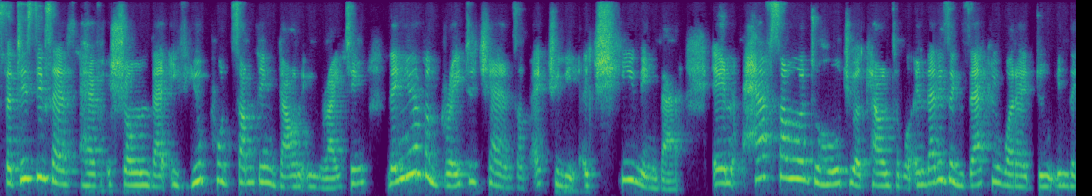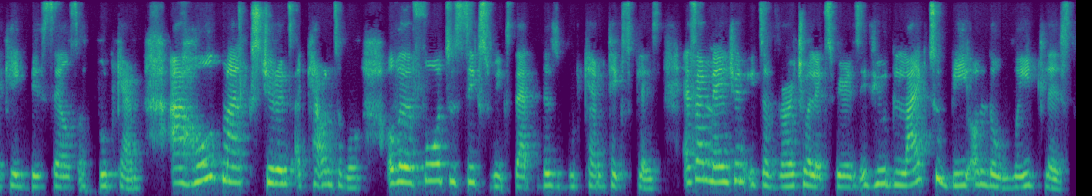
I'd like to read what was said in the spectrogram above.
statistics has, have shown that if you put something down in writing, then you have a greater chance of actually achieving that and have someone to hold you accountable. And that is exactly what I do in the Cake Biz Sales Bootcamp. I hold my students accountable over the four to six weeks that this bootcamp takes place. As I mentioned, it's a virtual experience. If you'd like to be on the wait list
